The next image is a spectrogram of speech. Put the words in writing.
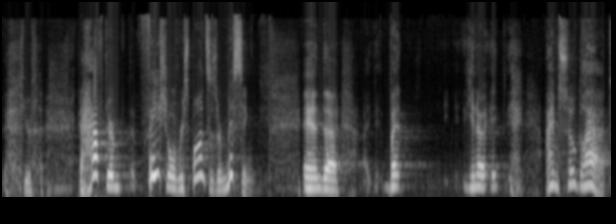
you're, half their facial responses are missing. And, uh, but, you know, it, I'm so glad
